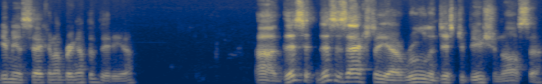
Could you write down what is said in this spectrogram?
Give me a second. I'll bring up a video. Uh, this this is actually a rule in distribution also.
